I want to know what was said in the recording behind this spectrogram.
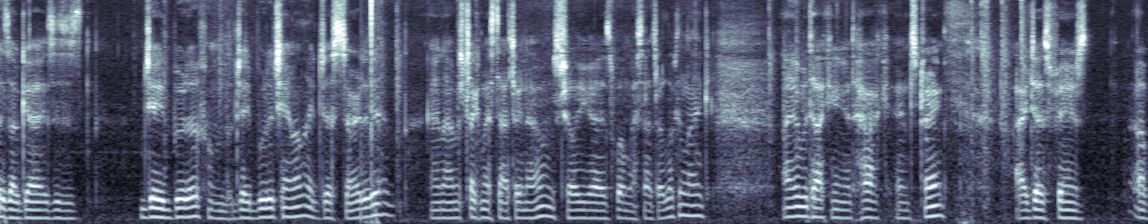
is up, guys? This is Jade Buddha from the Jade Buddha channel. I just started it, and I'm just checking my stats right now and show you guys what my stats are looking like. I am attacking attack and strength. I just finished up,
